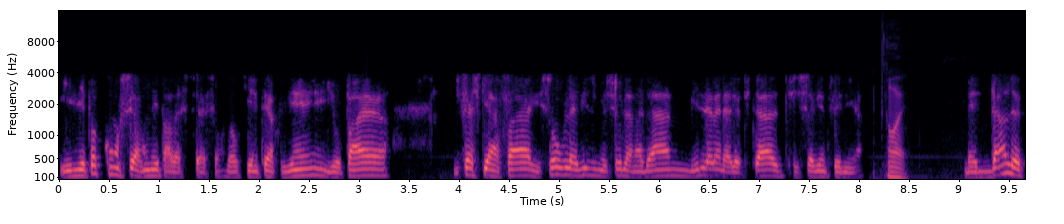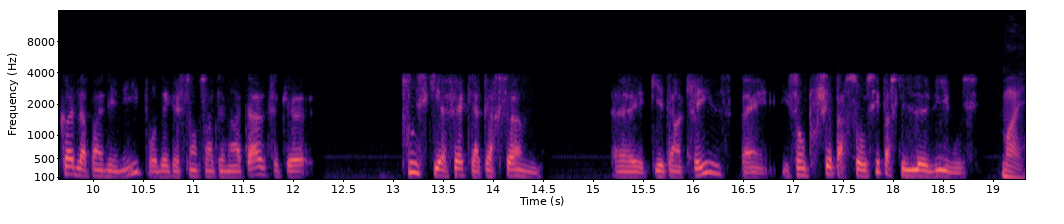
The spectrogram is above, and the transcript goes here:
il n'est pas concerné par la situation. Donc, il intervient, il opère, il fait ce qu'il a à faire, il sauve la vie du monsieur ou de la madame, il l'amène à l'hôpital, puis ça vient de finir. Ouais. Mais dans le cas de la pandémie, pour des questions de santé mentale, c'est que tout ce qui affecte la personne euh, qui est en crise, ben, ils sont touchés par ça aussi parce qu'ils le vivent aussi. Ouais.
